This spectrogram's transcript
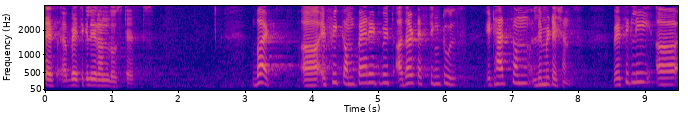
test, basically run those tests. But uh, if we compare it with other testing tools, it has some limitations. Basically, uh,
